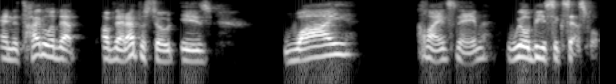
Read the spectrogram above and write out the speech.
and the title of that of that episode is why client's name will be successful.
